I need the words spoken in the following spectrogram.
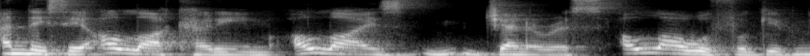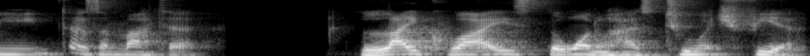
And they say, Allah Kareem, Allah is generous, Allah will forgive me, it doesn't matter. Likewise, the one who has too much fear,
